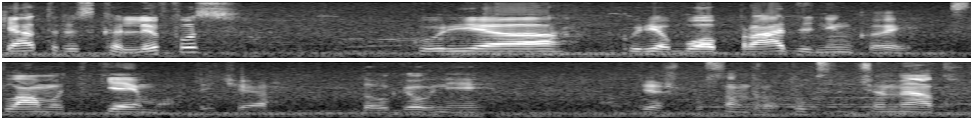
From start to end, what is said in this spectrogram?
keturis kalifus, kurie, kurie buvo pradininkai islamo tikėjimo. Tai čia daugiau nei prieš pusantro tūkstančio metų.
